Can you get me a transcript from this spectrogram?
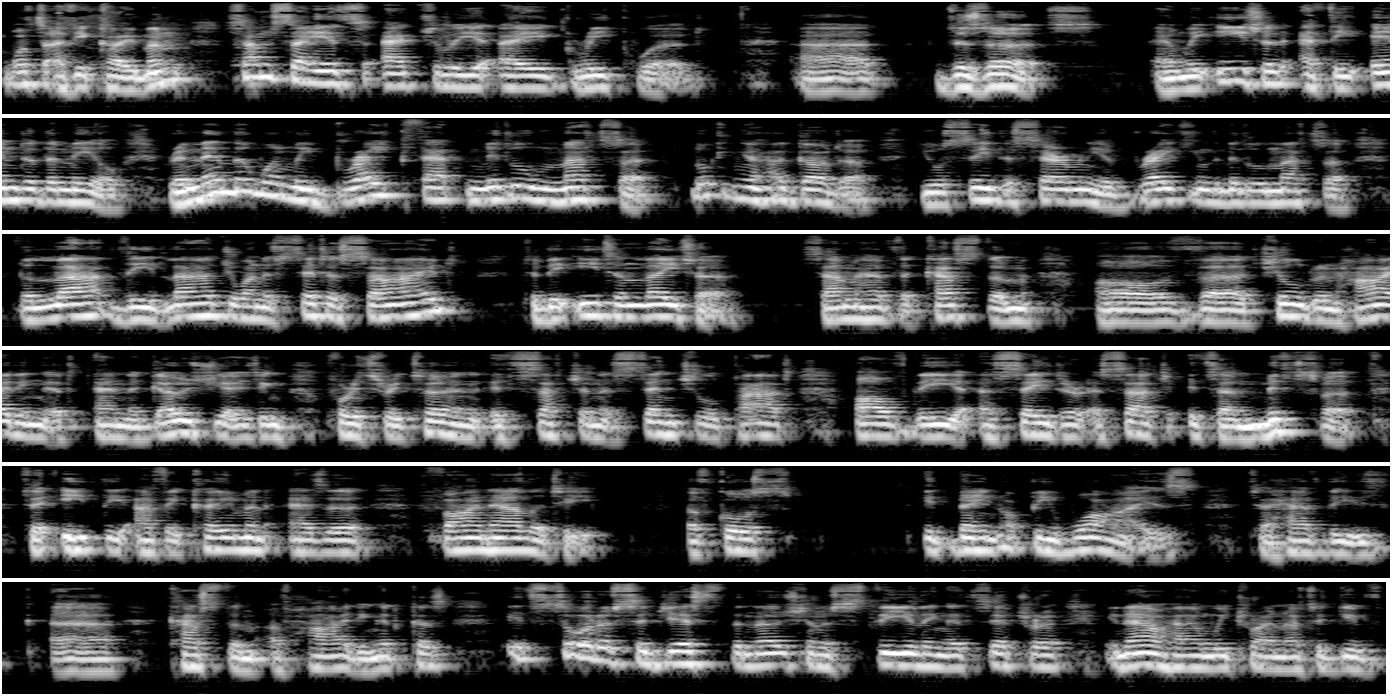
What's afikomen? Some say it's actually a Greek word, uh, desserts, and we eat it at the end of the meal. Remember when we break that middle matzah, looking at Haggadah, you'll see the ceremony of breaking the middle matzah. The, la- the larger one is set aside to be eaten later. Some have the custom of uh, children hiding it and negotiating for its return. It's such an essential part of the uh, Seder as such. It's a mitzvah to eat the afikomen as a finality. Of course, it may not be wise to have these uh, custom of hiding it because it sort of suggests the notion of stealing, etc. In our home, we try not to give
